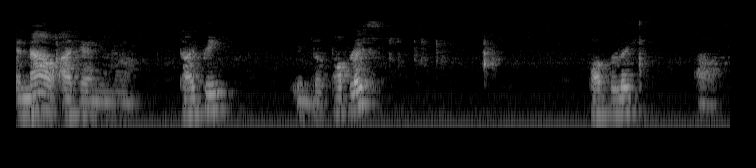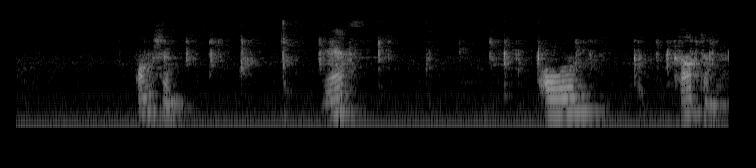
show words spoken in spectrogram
and now I can uh, typing in the publish public uh, function yes own customer.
